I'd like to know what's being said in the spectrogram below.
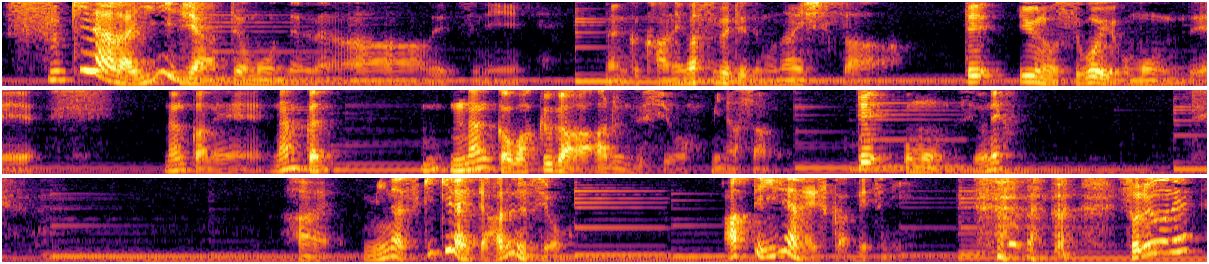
好きならいいじゃんって思うんだよな別に。なんか金が全てでもないしさ。っていうのをすごい思うんでなんかねなんかなんか枠があるんですよ皆さん。って思うんですよね。はい。みんな好き嫌いってあるんですよ。あっていいじゃないですか別に。それをね、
